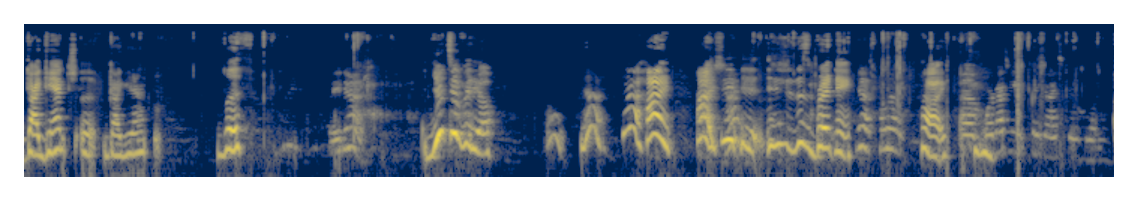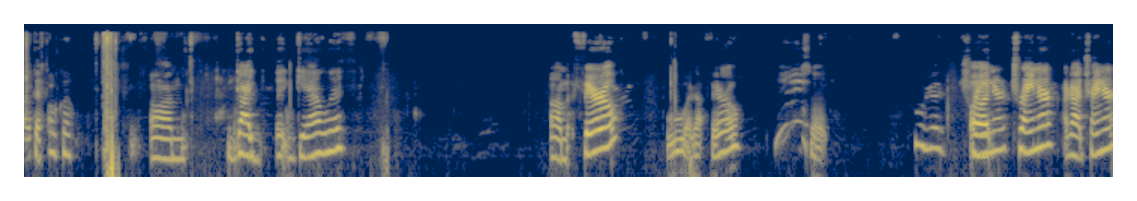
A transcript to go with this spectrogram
Gigant uh, Gigant Lith What are you doing? YouTube video. Oh, Yeah, yeah. Hi, hi. She, she- this is Brittany. yes, hello. Hi. Um, we're about to eat cake and ice cream. if you want. Okay. Okay. um guy uh, Galith um Pharaoh ooh I got Pharaoh so Who's your uh, trainer? trainer I got a trainer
